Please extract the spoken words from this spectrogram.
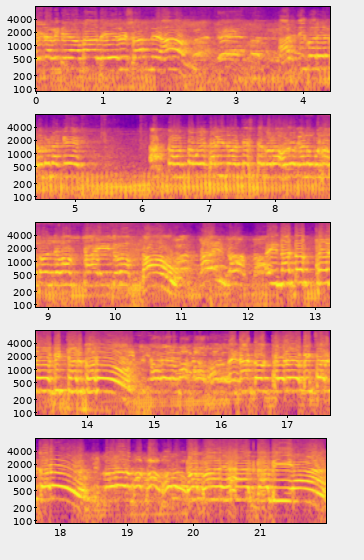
এই দাবিতে আমাদের সংগ্রাম আর্জি ঘটনাকে আত্মহত্যা বলে চালিয়ে দেওয়ার চেষ্টা করা হলো কেন? প্রশাসন জবাব চাই জবাব দাও। এই নাটক ছেড়ে বিচার করো। এই নাটক ছেড়ে বিচার করো। দফা এক দাবি এক।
